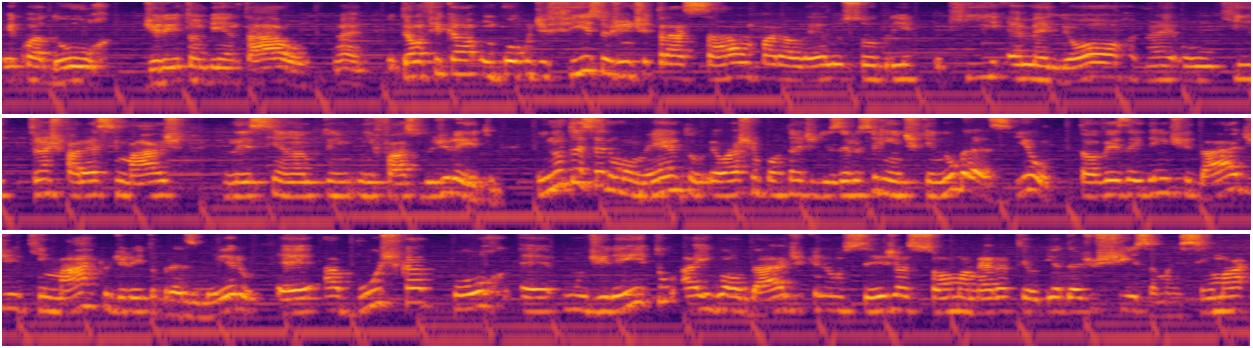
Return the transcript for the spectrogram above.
Equador, direito ambiental. Né? Então fica um pouco difícil a gente traçar um paralelo sobre o que é melhor né, ou o que transparece mais nesse âmbito em, em face do direito. E no terceiro momento, eu acho importante dizer o seguinte, que no Brasil, talvez a identidade que marca o direito brasileiro é a busca por é, um direito à igualdade que não seja só uma mera teoria da justiça, mas sim uma,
